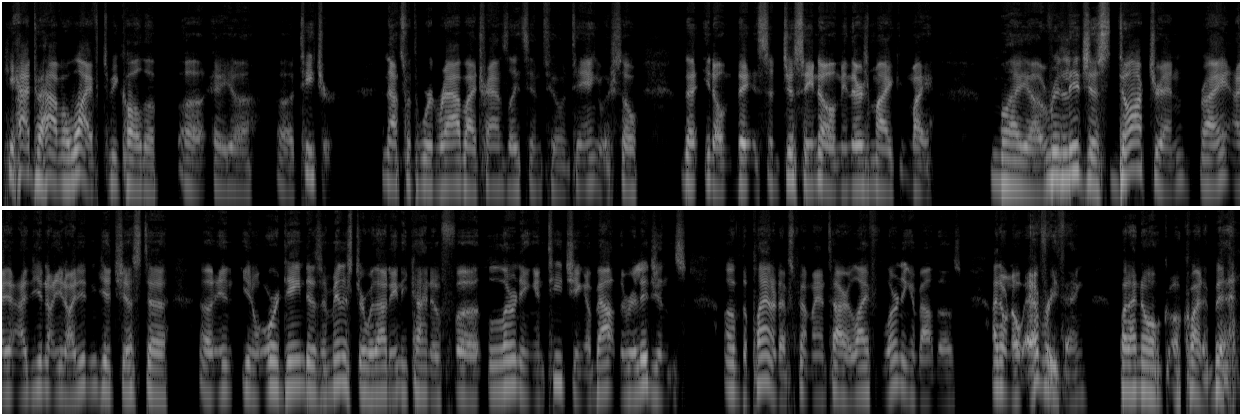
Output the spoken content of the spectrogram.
he had to have a wife to be called a uh, a, a, a teacher, and that's what the word rabbi translates into into English. So that you know, they so just so you know, I mean, there's my my my uh, religious doctrine, right? I, I, you know, you know, I didn't get just uh, uh in, you know ordained as a minister without any kind of uh, learning and teaching about the religions of the planet. I've spent my entire life learning about those. I don't know everything, but I know quite a bit,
